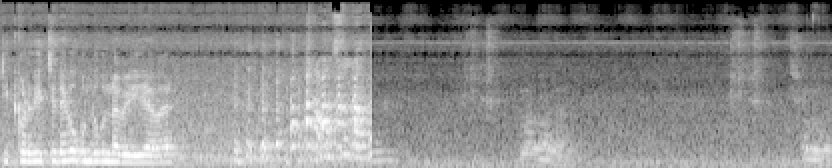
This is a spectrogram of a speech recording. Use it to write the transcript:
ঠিক করে দিচ্ছে দেখো কুন্টু কুন্না বেরিয়ে যায় আবার। সুন্দর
